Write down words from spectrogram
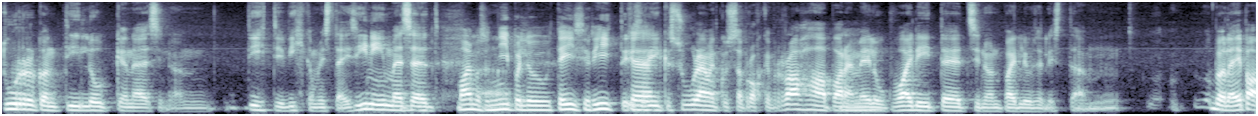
turg on tillukene, siin on tihti vihkamist täis inimesed. maailmas on nii palju teisi riike teisi. riike suuremaid, kus saab rohkem raha, parem mm. elukvaliteet, siin on palju sellist ähm, võib-olla eba,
